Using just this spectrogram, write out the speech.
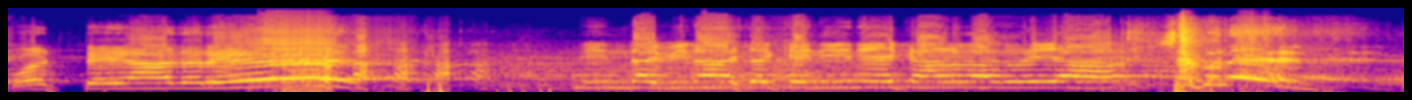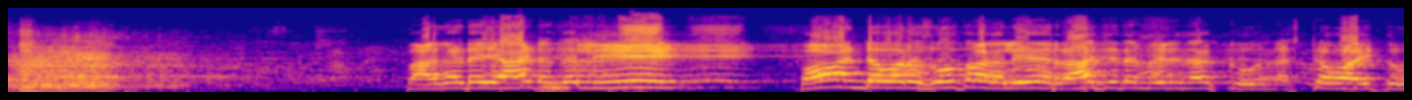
ಕೊಟ್ಟೆಯಾದರೆ? ನಿನ್ನ ವಿನಾಶಕ್ಕೆ ನೀನೇ ಕಾರಣವಾಗುವೆಯ? ಪಗಡೆಯಾಟದಲ್ಲಿ ಪಾಂಡವರ ಸೋತಾಗಲೇ ರಾಜ್ಯದ ಮೇಲಿನ ಹಕ್ಕು ನಷ್ಟವಾಯಿತು.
